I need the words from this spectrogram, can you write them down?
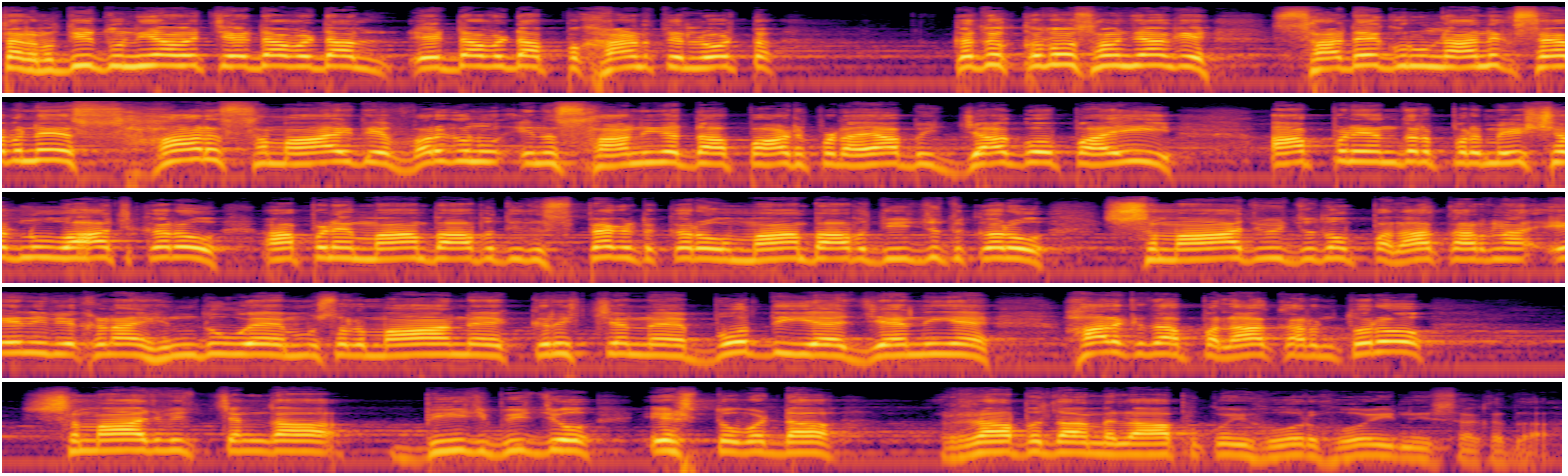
ਧਰਮ ਦੀ ਦੁਨੀਆ ਵਿੱਚ ਐਡਾ ਵੱਡਾ ਐਡਾ ਵੱਡਾ ਪਖੰਡ ਤੇ ਲੁੱਟ ਕਦੋਂ ਕਦੋਂ ਸਮਝਾਂਗੇ? ਸਾਡੇ ਗੁਰੂ ਨਾਨਕ ਸਾਹਿਬ ਨੇ ਹਰ ਸਮਾਜ ਦੇ ਵਰਗ ਨੂੰ ਇਨਸਾਨੀਅਤ ਦਾ ਪਾਠ ਪੜਾਇਆ ਵੀ ਜਾਗੋ ਭਾਈ, ਆਪਣੇ ਅੰਦਰ ਪਰਮੇਸ਼ਰ ਨੂੰ ਵਾਚ ਕਰੋ, ਆਪਣੇ ਮਾਂ-ਬਾਪ ਦੀ ਰਿਸਪੈਕਟ ਕਰੋ, ਮਾਂ-ਬਾਪ ਦੀ ਇੱਜ਼ਤ ਕਰੋ। ਸਮਾਜ ਵਿੱਚ ਜਦੋਂ ਭਲਾ ਕਰਨਾ, ਇਹ ਨਹੀਂ ਵੇਖਣਾ ਹਿੰਦੂ ਹੈ, ਮੁਸਲਮਾਨ ਹੈ ਕ੍ਰਿਸਚੀਅਨ ਹੈ, ਬੋਧੀ ਹੈ, ਜੈਨੀ ਹੈ, ਹਰ ਇੱਕ ਦਾ ਭਲਾ ਕਰਨ ਤੁਰੋ। ਸਮਾਜ ਵਿੱਚ ਚੰਗਾ ਬੀਜ ਬੀਜੋ, ਇਸ ਤੋਂ ਵੱਡਾ ਰੱਬ ਦਾ ਮਿਲਾਪ ਕੋਈ ਹੋਰ ਹੋ ਹੀ ਨਹੀਂ ਸਕਦਾ।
